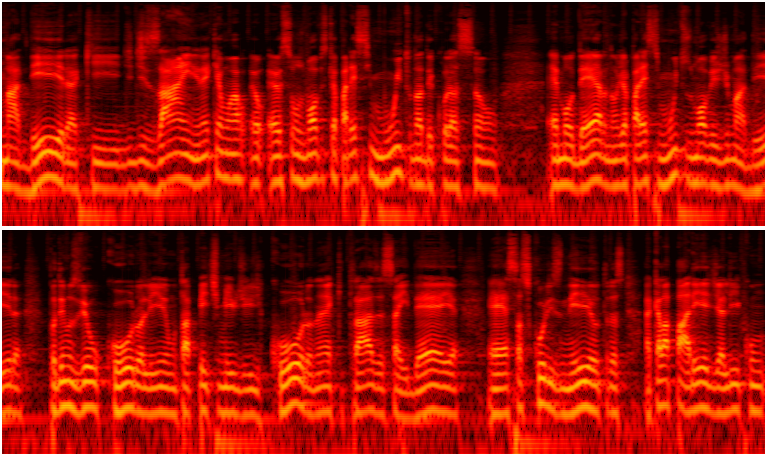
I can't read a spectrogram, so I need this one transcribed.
madeira, que de design, né, que é uma, é, são os móveis que aparecem muito na decoração é moderna, onde aparecem muitos móveis de madeira. Podemos ver o couro ali, um tapete meio de couro, né, que traz essa ideia, é, essas cores neutras, aquela parede ali com,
